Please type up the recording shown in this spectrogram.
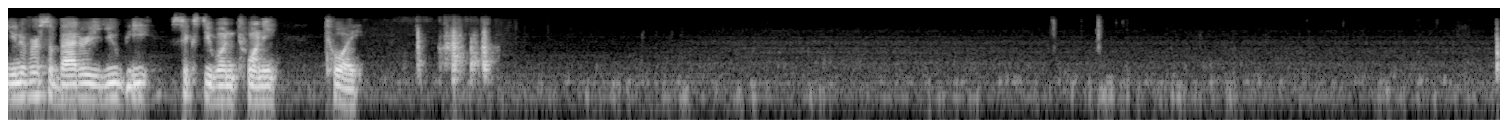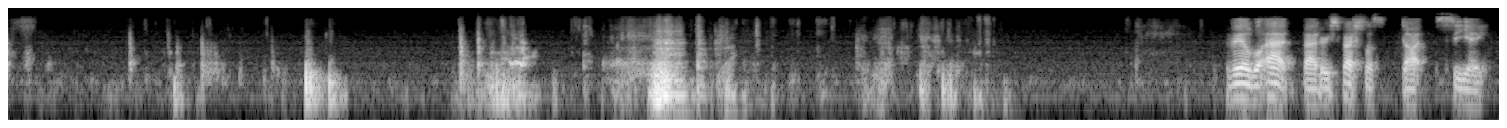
Universal Battery UB6120 toy. Available at batteryspecialist.ca.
